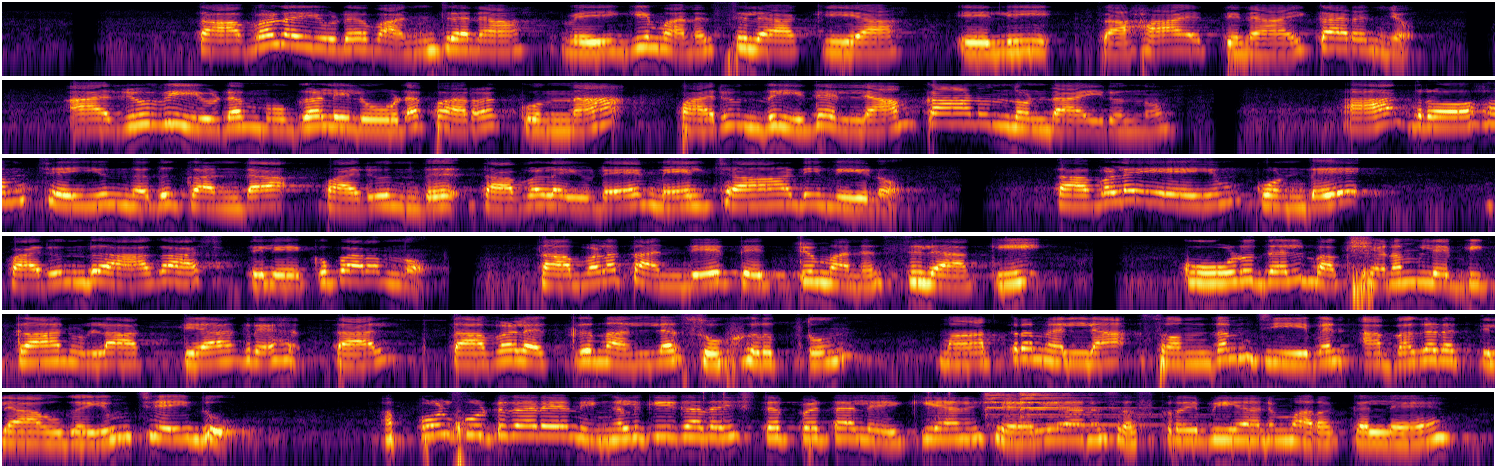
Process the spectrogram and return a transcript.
തവളയുടെ വഞ്ചന വൈകി മനസ്സിലാക്കിയ എലി സഹായത്തിനായി കരഞ്ഞു. അരുവിയുടെ മുകളിലൂടെ പറക്കുന്ന പരുന്ത് ഇതെല്ലാം കാണുന്നുണ്ടായിരുന്നു. ആ ദ്രോഹം ചെയ്യുന്നത് കണ്ട പരുന്ത് തവളയുടെ മേൽ ചാടി വീണു. തവളയെയും കൊണ്ട് പരുന്ത് ആകാശത്തിലേക്ക് പറന്നു. തവള തന്റെ തെറ്റു മനസ്സിലാക്കി കൂടുതൽ ഭക്ഷണം ലഭിക്കാനുള്ള അത്യാഗ്രഹത്താൽ തവളക്ക് നല്ല സുഹൃത്തും മാത്രമല്ല സ്വന്തം ജീവൻ അപകടത്തിലാവുകയും ചെയ്തു. അപ്പോൾ കൂട്ടുകാരെ നിങ്ങൾക്ക് ഈ കഥ ഇഷ്ടപ്പെട്ടാൽ ലൈക്ക് ചെയ്യാനും ഷെയർ ചെയ്യാനും സബ്സ്ക്രൈബ് ചെയ്യാനും മറക്കല്ലേ?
